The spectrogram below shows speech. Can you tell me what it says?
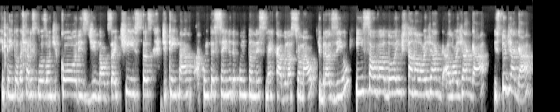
que tem toda aquela explosão de cores, de novos artistas, de quem está acontecendo e depontando nesse mercado mercado nacional de Brasil. E em Salvador a gente está na loja, a loja H, Estúdio H,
